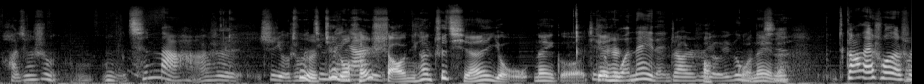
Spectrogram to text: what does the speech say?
好像是母母亲吧，好像是是有什么就是这种精神压力。很少。你看之前有那个这电视是国内的，你知道，就是哦有一个母亲。国内的刚才说的是、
